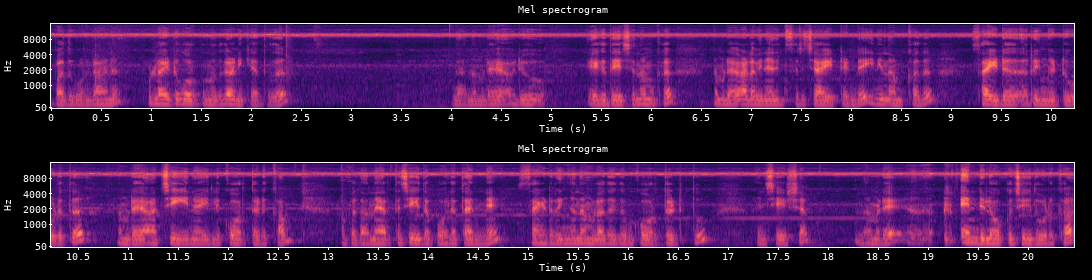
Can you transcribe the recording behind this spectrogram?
അപ്പോൾ അതുകൊണ്ടാണ് ഫുള്ളായിട്ട് കോർക്കുന്നത് കാണിക്കാത്തത്. ഇതാ നമ്മുടെ ഒരു ഏകദേശം നമുക്ക് നമ്മുടെ അളവിനനുസരിച്ചായിട്ടുണ്ട്. ഇനി നമുക്കത് സൈഡ് റിങ് ഇട്ട് കൊടുത്ത് നമ്മുടെ ആ ചെയിൻ അതിൽ കോർത്തെടുക്കാം. അപ്പോൾ അതാ നേരത്തെ ചെയ്ത പോലെ തന്നെ സൈഡ് റിങ് നമ്മളധികം കോർത്തെടുത്തു. അതിനുശേഷം നമ്മുടെ എൻഡ് ലോക്ക് ചെയ്ത് കൊടുക്കുക.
